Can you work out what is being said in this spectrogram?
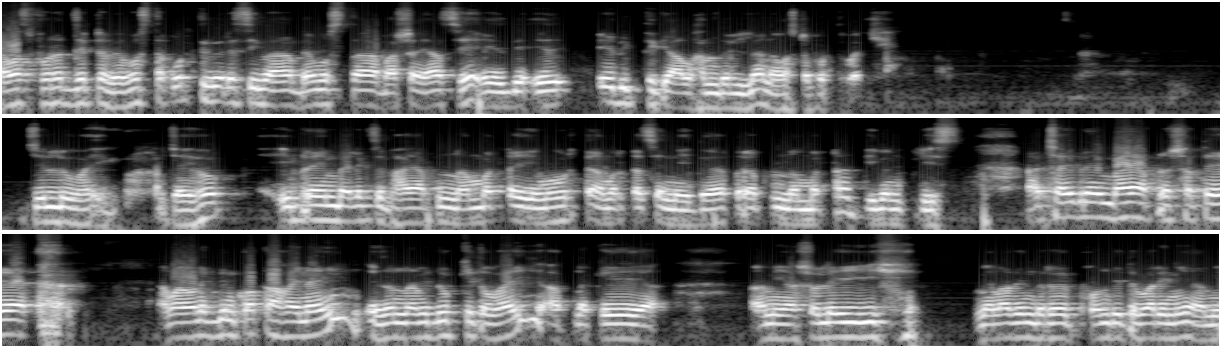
নামাজ পড়ার যেটা ব্যবস্থা করতে পেরেছি বা ব্যবস্থা বাসায় আছে এদিক থেকে আলহামদুলিল্লাহ নামাজটা পড়তে পারি। জিল্লু ভাই, যাই হোক। ইব্রাহিম ভাই লিখছে, ভাই, আপনার নাম্বারটা এই মুহূর্তে আমার কাছে নেই, দয়া করে আপনার নাম্বারটা দিবেন প্লিজ আচ্ছা ইব্রাহিম ভাই, আপনার সাথে আমার অনেকদিন কথা হয় নাই, এজন্য আমি দুঃখিত ভাই। আপনাকে আমি আসলেই মেলা দিন ধরে ফোন দিতে পারিনি আমি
